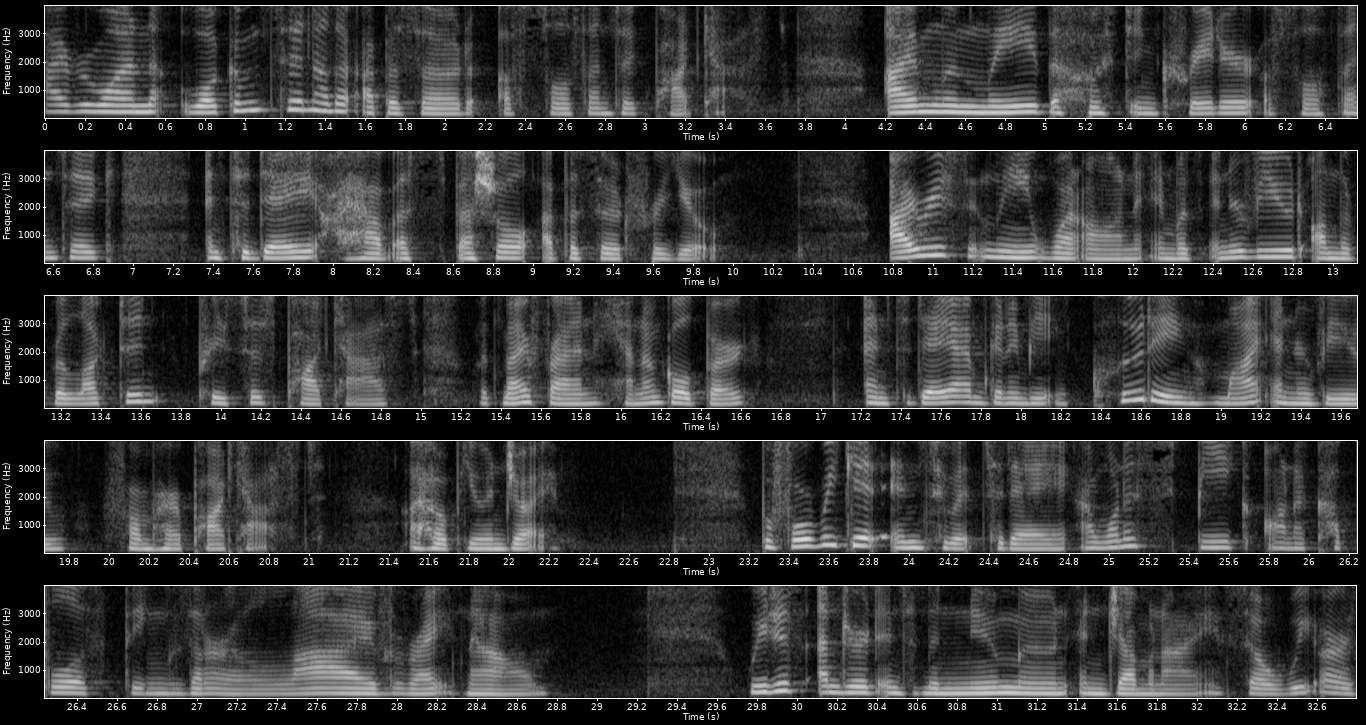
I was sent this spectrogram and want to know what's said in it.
Hi, everyone. Welcome to another episode of Soul Authentic Podcast. I'm Lynn Lee, the host and creator of Soul Authentic, and today I have a special episode for you. I recently went on and was interviewed on the Reluctant Priestess podcast with my friend Hannah Goldberg, and today I'm going to be including my interview from her podcast. I hope you enjoy. Before we get into it today, I want to speak on a couple of things that are alive right now we just entered into the new moon in Gemini. So we are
